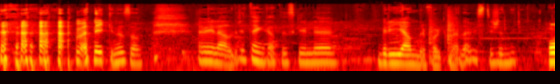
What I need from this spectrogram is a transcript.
Men ikke noe sånn. Jeg ville aldri tenke at det skulle bry andre folk med det, hvis du skjønner. Å,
